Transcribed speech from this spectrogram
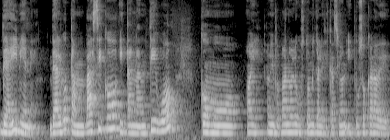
De ahí viene, de algo tan básico y tan antiguo como, ay, a mi papá no le gustó mi calificación y puso cara de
